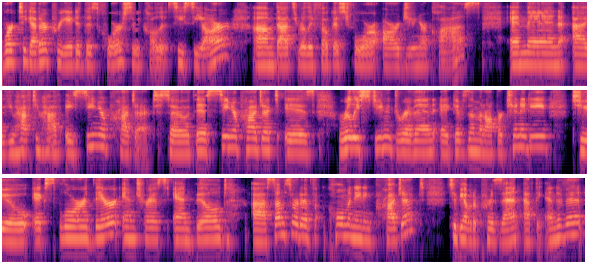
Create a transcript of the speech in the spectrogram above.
worked together, created this course. So we call it CCR. Um, that's really focused for our junior class. And then uh, you have to have a senior project. So this senior project is really student driven. It gives them an opportunity to explore their interest and build uh, some sort of culminating project to be able to present at the end of it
